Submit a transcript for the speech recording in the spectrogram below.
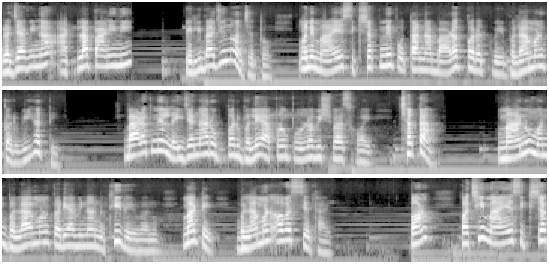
રજા વિના આટલા પાણીની પેલી બાજુ ન જતો. અને માએ શિક્ષકને પોતાના બાળક પરત્વે ભલામણ કરવી હતી. બાળકને લઈ જનાર ઉપર ભલે આપણો પૂર્ણ વિશ્વાસ હોય, છતાં માનું મન ભલામણ કર્યા વિના નથી રહેવાનું. માટે ભલામણ અવશ્ય થાય. પણ પછી માએ શિક્ષક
